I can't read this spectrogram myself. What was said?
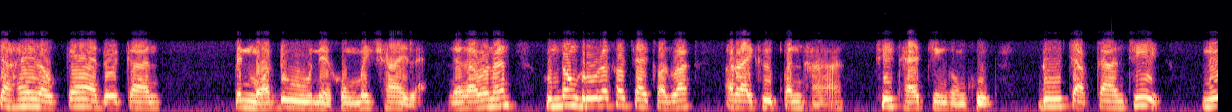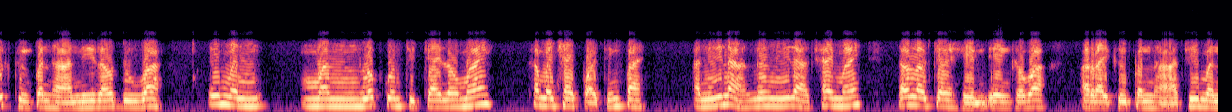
จะให้เราแก้โดยการเป็นหมอดูเนี่ยคงไม่ใช่แหละนะครับเพราะฉะนั้นคุณต้องรู้และเข้าใจก่อนว่า อะไรคือปัญหาที่แท้จริงของคุณ ดูจากการที่นึกถึงปัญหานี้แล้วดูว่า เอ๊ะมันมันรบกวนจิตใจเราไหมถ้าไม่ใช่ปล่อยทิ้งไป อันนี้ล่ะ เรื่องนี้ล่ะใช่ไหมแล้วเราจะเห็นเองครับว่าอะไรคือปัญหาที่มัน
